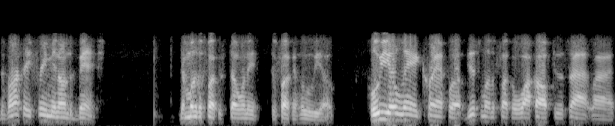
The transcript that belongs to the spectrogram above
Devonta Freeman on the bench. The motherfucker's throwing it to fucking Julio. Julio leg cramp up. This motherfucker walk off to the sideline.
